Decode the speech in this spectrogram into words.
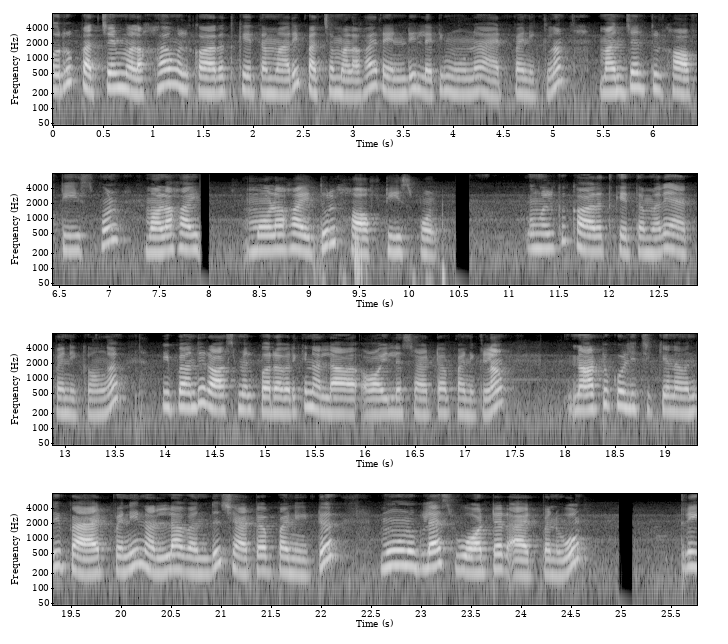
ஒரு பச்சை மிளகா உங்களுக்கு காரத்துக்கு ஏற்ற மாதிரி பச்சை மிளகாய் ரெண்டு இல்லாட்டி மூணு ஆட் பண்ணிக்கலாம். மஞ்சள் தூள் ஹாஃப் டீஸ்பூன் மிளகாய் மிளகாய் தூள் ஹாஃப் டீஸ்பூன் உங்களுக்கு காரத்துக்கு ஏற்ற மாதிரி ஆட் பண்ணிக்கோங்க. இப்போ வந்து ராஸ்மெல் போகிற வரைக்கும் நல்லா ஆயிலில் ஸ்டார்ட் பண்ணிக்கலாம். நாட்டுக்கோழி சிக்கனை வந்து இப்போ ஆட் பண்ணி நல்லா வந்து ஷேட்அப் பண்ணிவிட்டு மூணு கிளாஸ் வாட்டர் ஆட் பண்ணுவோம். த்ரீ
